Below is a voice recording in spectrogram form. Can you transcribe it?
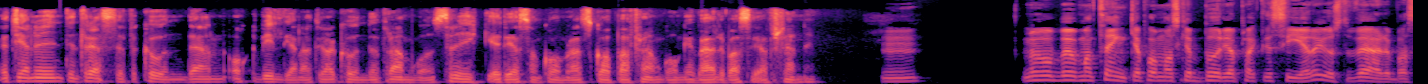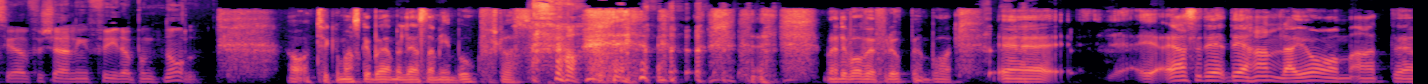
Ett genuint intresse för kunden och viljan att göra kunden framgångsrik är det som kommer att skapa framgång i värdebaserad försäljning. Mm. Men vad behöver man tänka på om man ska börja praktisera just värdebaserad försäljning 4.0? Ja, tycker man ska börja med att läsa min bok förstås. Men det var väl för uppenbart. Eh, alltså det, det handlar ju om att eh,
